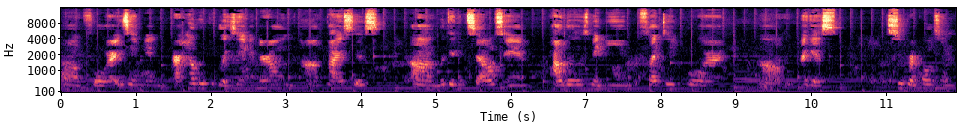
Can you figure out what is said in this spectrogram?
um, for examining or helping people examine their own um, biases um, within themselves and how those may be reflected or, um, I guess, superimposed on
